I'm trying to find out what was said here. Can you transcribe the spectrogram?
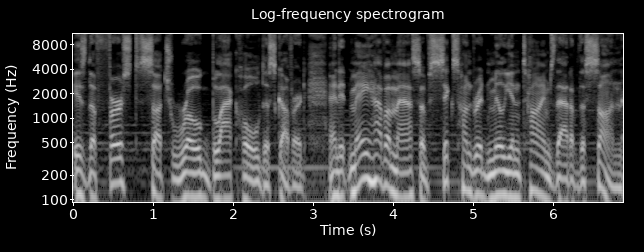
is the first such rogue black hole discovered, and it may have a mass of 600 million times that of the Sun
